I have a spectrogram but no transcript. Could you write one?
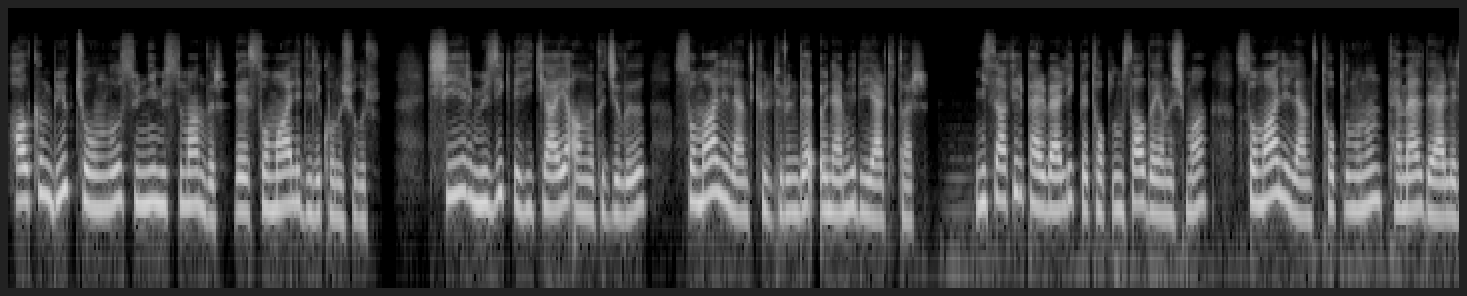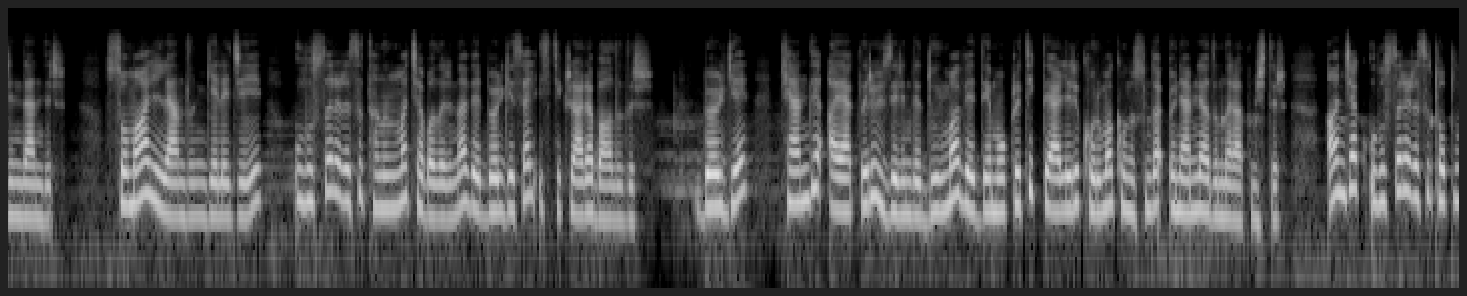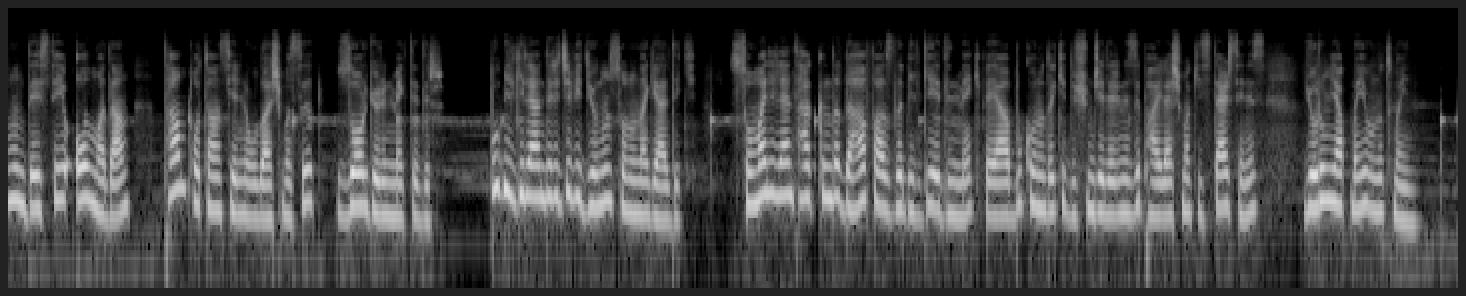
Halkın büyük çoğunluğu Sünni Müslümandır ve Somali dili konuşulur. Şiir, müzik ve hikaye anlatıcılığı Somaliland kültüründe önemli bir yer tutar. Misafirperverlik ve toplumsal dayanışma Somaliland toplumunun temel değerlerindendir. Somaliland'ın geleceği uluslararası tanınma çabalarına ve bölgesel istikrara bağlıdır. Bölge, kendi ayakları üzerinde durma ve demokratik değerleri koruma konusunda önemli adımlar atmıştır. Ancak uluslararası toplumun desteği olmadan tam potansiyeline ulaşması zor görünmektedir. Bu bilgilendirici videonun sonuna geldik. Somaliland hakkında daha fazla bilgi edinmek veya bu konudaki düşüncelerinizi paylaşmak isterseniz yorum yapmayı unutmayın.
